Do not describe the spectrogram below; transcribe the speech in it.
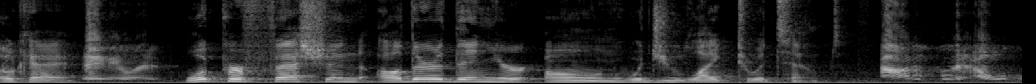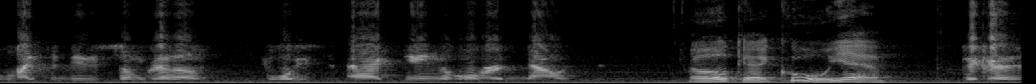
Okay. Anyways, What profession other than your own would you like to attempt? honestly, I would like to do some kind of voice acting or announcing Oh, okay, cool. Yeah. because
